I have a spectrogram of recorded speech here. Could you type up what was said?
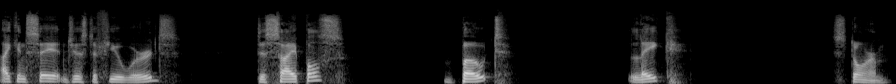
I can say it in just a few words disciples, boat, lake, storm.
